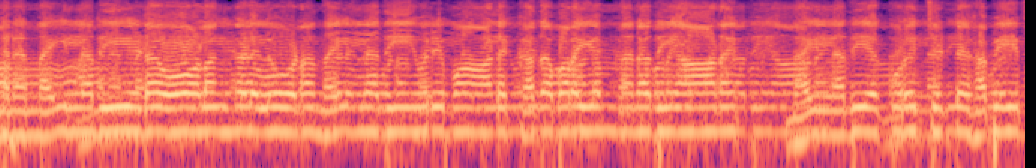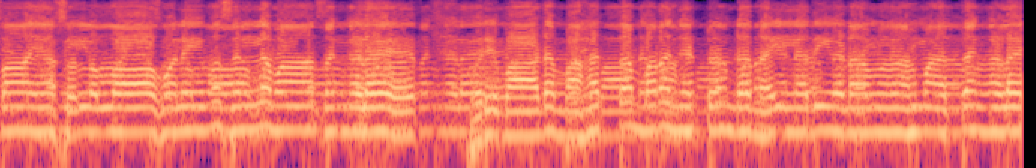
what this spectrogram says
അങ്ങനെ നൈൽ നദിയുടെ ഓളങ്ങളിലൂടെ നൈൽ നദി ഒരുപാട് കഥ പറയുന്ന നദിയാണ്. നൈൽ നദിയെ കുറിച്ചിട്ട് ഹബീബായ സല്ലല്ലാഹു അലൈഹി വസല്ലമ തങ്ങളെ ഒരുപാട് മഹത്വം പറഞ്ഞിട്ടുണ്ട് നൈൽ നദിയുടെ മഹത്വങ്ങളെ.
